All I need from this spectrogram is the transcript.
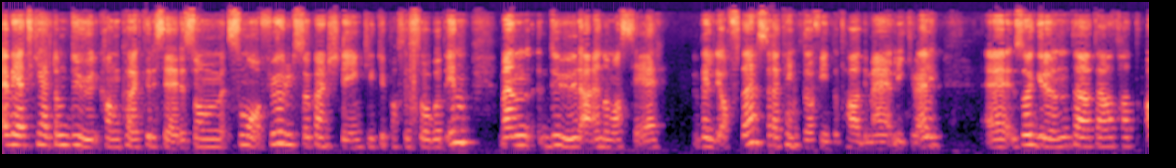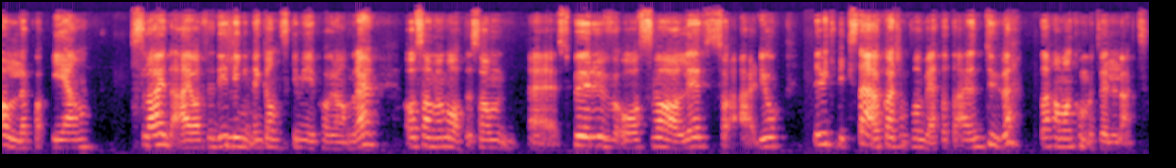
Jeg vet ikke helt om duer kan karakteriseres som småfugl, så kanskje de egentlig ikke passer så godt inn. Men duer er jo noe man ser veldig ofte, så jeg tenkte det var fint å ta de med likevel. Eh, så grunnen til at jeg har tatt alle på én slide, er jo at de ligner ganske mye på hverandre. Og samme måte som eh, spurv og svaler, så er det jo Det viktigste er jo kanskje at man vet at det er en due. Da har man kommet veldig langt.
